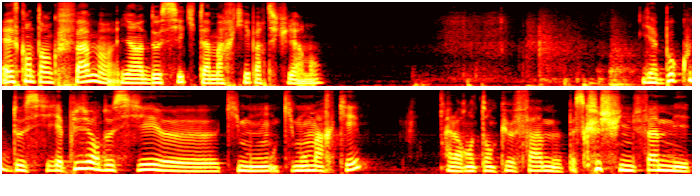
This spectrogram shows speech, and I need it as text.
Est-ce qu'en tant que femme, il y a un dossier qui t'a marqué particulièrement? Il y a beaucoup de dossiers, il y a plusieurs dossiers euh, qui m'ont marqué. Alors en tant que femme, parce que je suis une femme, mais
